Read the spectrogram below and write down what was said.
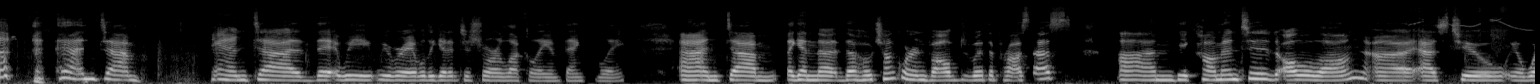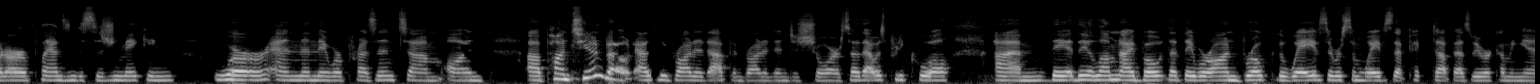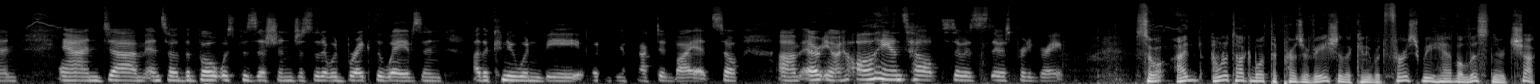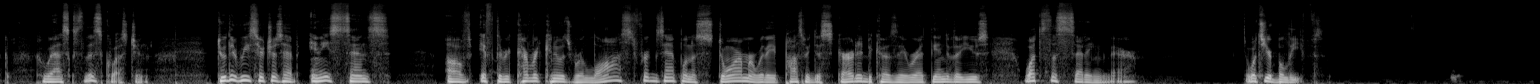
and um, and uh, they, we we were able to get it to shore, luckily and thankfully. And um, again, the the Ho Chunk were involved with the process. Um, they commented all along uh, as to you know what our plans and decision making were, and then they were present um, on a pontoon boat as we brought it up and brought it into shore. So that was pretty cool. Um, the the alumni boat that they were on broke the waves. There were some waves that picked up as we were coming in, and um, and so the boat was positioned just so that it would break the waves and uh, the canoe wouldn't be wouldn't be affected by it. So um, er, you know all hands helped. So it was it was pretty great. So I I want to talk about the preservation of the canoe, but first we have a listener, Chuck, who asks this question: Do the researchers have any sense? Of if the recovered canoes were lost, for example, in a storm, or were they possibly discarded because they were at the end of their use? What's the setting there? What's your beliefs?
